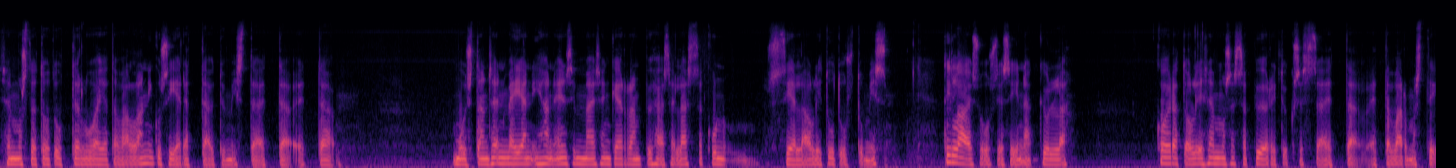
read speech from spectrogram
semmoista totuttelua ja tavallaan niin kuin siedättäytymistä, että, että muistan sen meidän ihan ensimmäisen kerran Pyhäselässä, kun siellä oli tutustumistilaisuus ja siinä kyllä koirat oli semmoisessa pyörityksessä, että, että varmasti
